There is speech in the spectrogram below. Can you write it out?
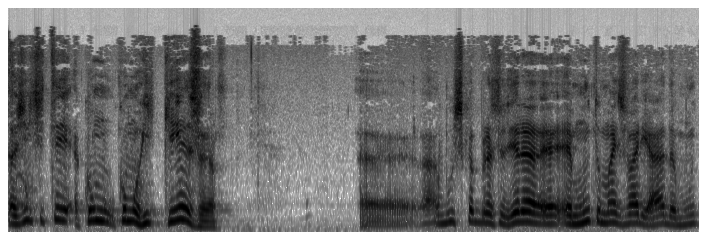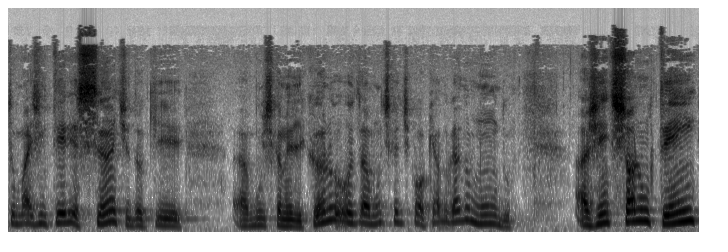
a gente tem como, como riqueza a música brasileira é, é, muito mais variada, muito mais interessante do que a música americana ou da música de qualquer lugar do mundo. A gente só não tem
